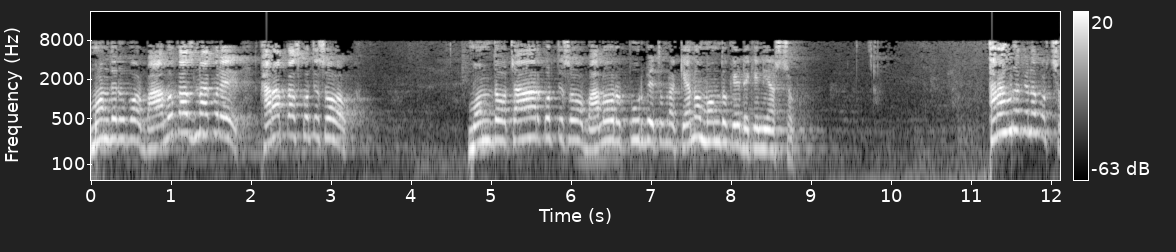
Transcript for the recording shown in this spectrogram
মন্দের উপর ভালো কাজ না করে খারাপ কাজ করতেছ? মন্দ চার করতেছ? ভালোর পূর্বে তোমরা কেন মন্দকে ডেকে নিয়ে আসছো? তাড়াহুড়া কেন করছ?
